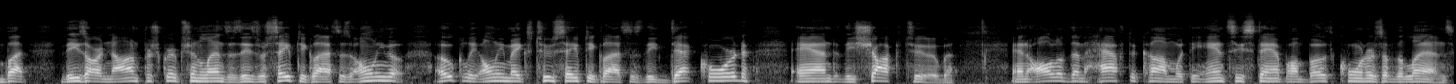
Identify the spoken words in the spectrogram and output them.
But these are non-prescription lenses. These are safety glasses. Only Oakley only makes two safety glasses: the Det Cord and the shock tube and all of them have to come with the ANSI stamp on both corners of the lens.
